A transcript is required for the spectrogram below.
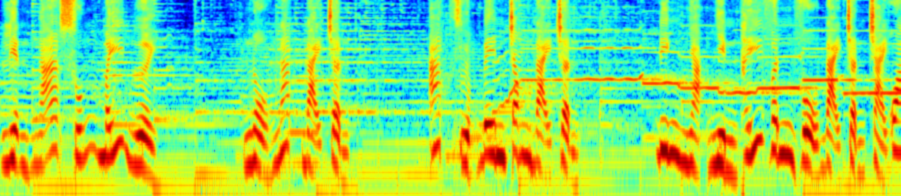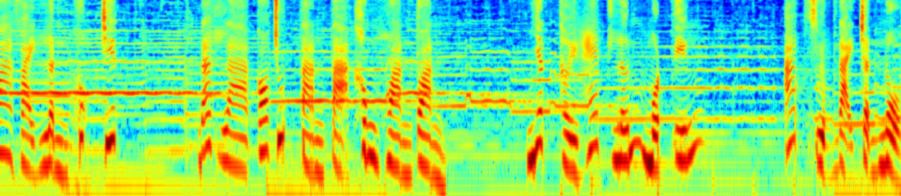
liền ngã xuống mấy người. Nổ nát đại trận. Áp dược bên trong đại trận. Đinh nhạc nhìn thấy vân vụ đại trận trải qua vài lần khúc chiết, Đã là có chút tàn tạ không hoàn toàn. Nhất thời hét lớn một tiếng, Áp dược đại trận nổ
